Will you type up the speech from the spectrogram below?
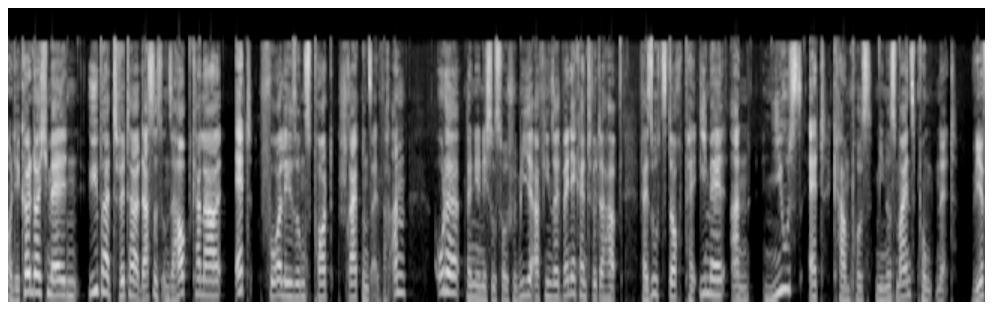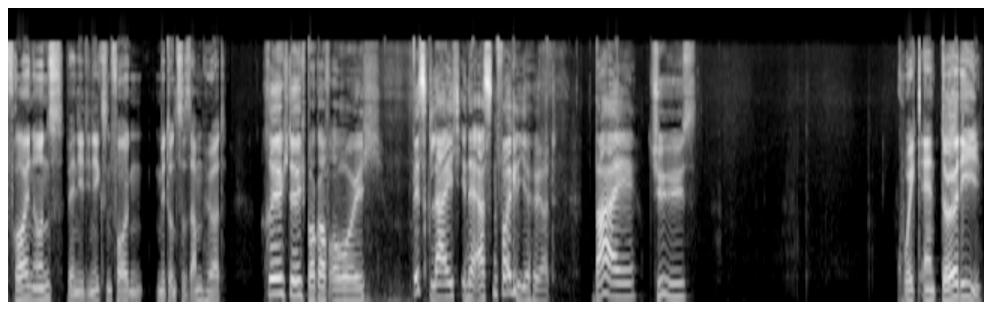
Und ihr könnt euch melden über Twitter, das ist unser Hauptkanal, Vorlesungspod, schreibt uns einfach an. Oder wenn ihr nicht so Social Media affin seid, wenn ihr kein Twitter habt, versucht's doch per E-Mail an news at campus-mainz.net. Wir freuen uns, wenn ihr die nächsten Folgen mit uns zusammenhört. Richtig Bock auf euch. Bis gleich in der ersten Folge, die ihr hört. Bye. Tschüss. Quick and dirty.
